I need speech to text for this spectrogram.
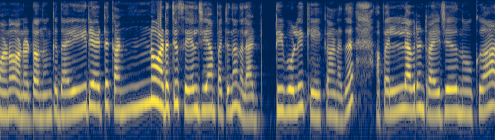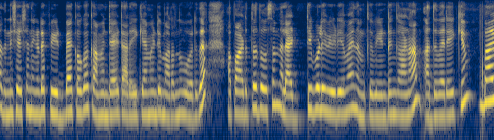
മണമാണ് കേട്ടോ. നിങ്ങൾക്ക് ധൈര്യമായിട്ട് കണ്ണും അടച്ച് സെയിൽ ചെയ്യാൻ പറ്റുന്ന നല്ല അടിപൊളി കേക്കാണിത് അപ്പോൾ എല്ലാവരും ട്രൈ ചെയ്ത് നോക്കുക. അതിനുശേഷം നിങ്ങളുടെ ഫീഡ്ബാക്ക് ഒക്കെ കമന്റായിട്ട് അറിയിക്കാൻ വേണ്ടി മറന്നു പോരുത്. അപ്പോൾ അടുത്ത ദിവസം നല്ല അടിപൊളി വീഡിയോയുമായി നമുക്ക് വീണ്ടും കാണാം. അതുവരേക്കും ബൈ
